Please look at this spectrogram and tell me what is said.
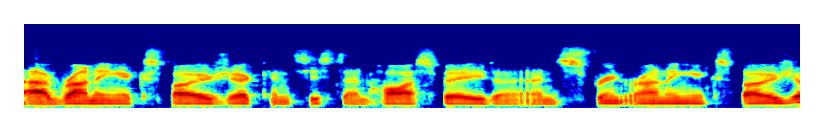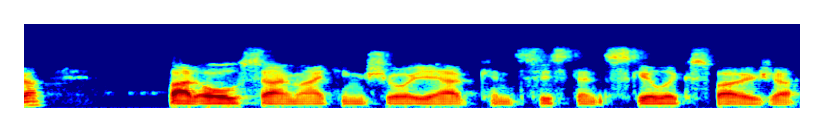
uh, running exposure, consistent high speed and sprint running exposure, but also making sure you have consistent skill exposure.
